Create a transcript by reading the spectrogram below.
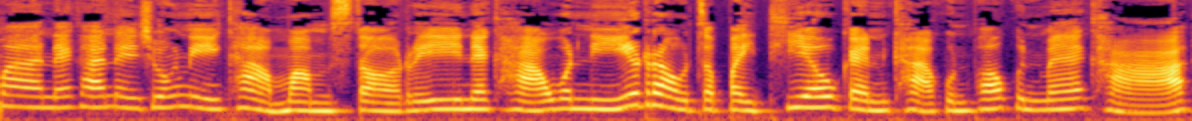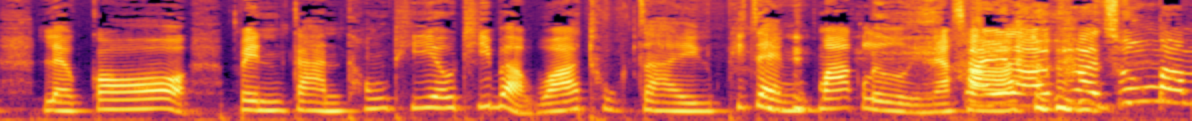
toma กลับเข้ามานะคะในช่วงนี้ค่ะ Mum Story นะคะ วันนี้เราจะไปเที่ยวกันค่ะ คุณพ่อคุณแม่ค่ะ แล้วก็เป็นการท่องเที่ยวที่แบบว่าถูกใจพี่แจงมากเลยนะคะใช่แล้วค่ะช่วง Mum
